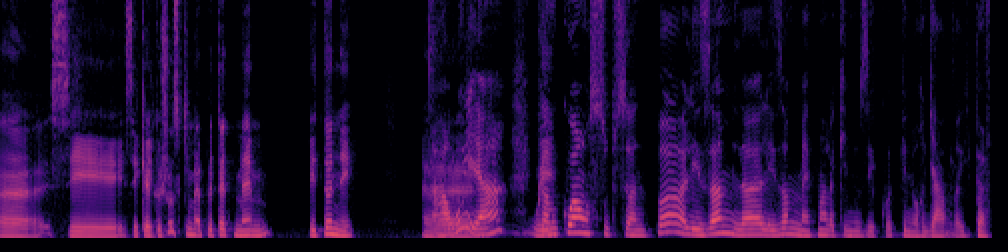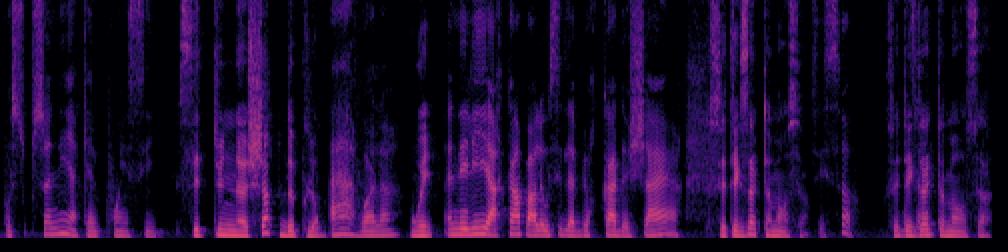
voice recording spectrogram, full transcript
euh, c'est quelque chose qui m'a peut-être même étonné. Ah Euh, oui, hein? oui. Comme quoi on ne soupçonne pas. Les hommes, là, les hommes maintenant là, qui nous écoutent, qui nous regardent, là, ils ne peuvent pas soupçonner à quel point c'est. C'est une chape de plomb. Ah, voilà. Oui, Nelly Arcan parlait aussi de la burqa de chair. c'est exactement ça. C'est ça. C'est Exact. exactement ça.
